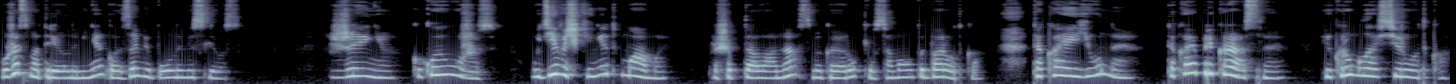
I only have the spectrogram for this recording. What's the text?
Уже смотрела на меня глазами полными слез. «Женя, какой ужас! У девочки нет мамы!» — прошептала она, смыкая руки у самого подбородка. «Такая юная, такая прекрасная и круглая сиротка!»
